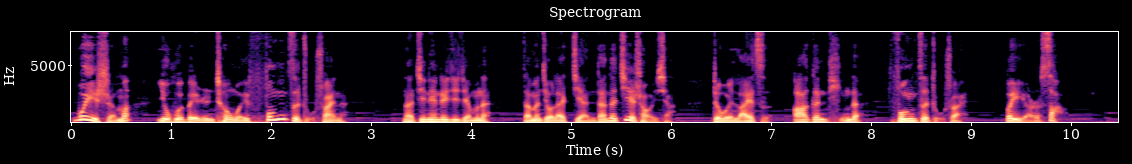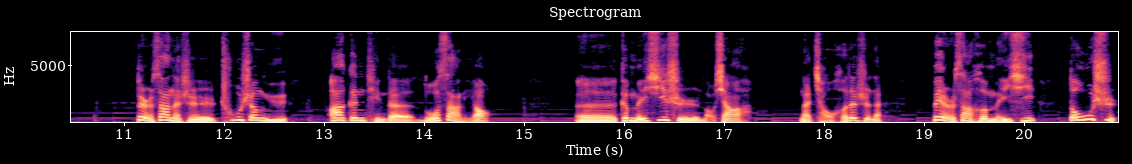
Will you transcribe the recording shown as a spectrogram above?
为什么又会被人称为“疯子主帅”呢？那今天这期节目呢，咱们就来简单的介绍一下这位来自阿根廷的疯子主帅贝尔萨。贝尔萨呢是出生于阿根廷的罗萨里奥，呃，跟梅西是老乡啊。那巧合的是呢，贝尔萨和梅西都是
